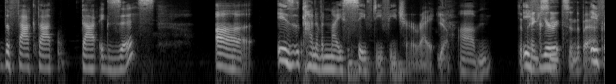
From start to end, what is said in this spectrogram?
the fact that that exists uh is kind of a nice safety feature, right? Yeah. Um the If pink seats in the back. if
